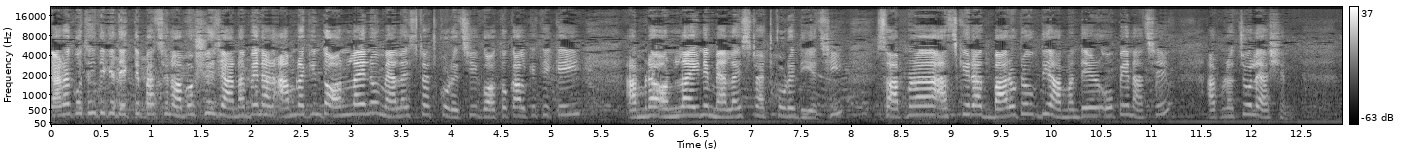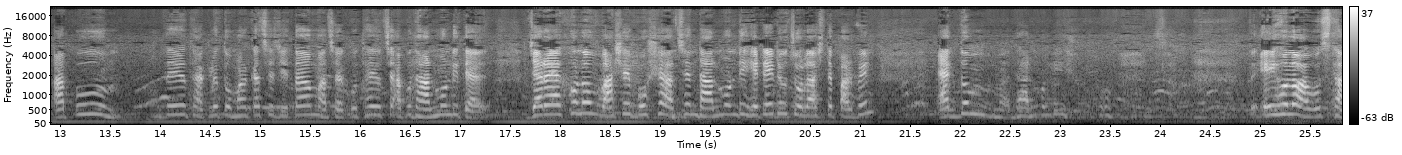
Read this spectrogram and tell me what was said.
কারা কোথায় থেকে দেখতে পাচ্ছেন অবশ্যই জানাবেন। আর আমরা কিন্তু অনলাইনেও মেলা স্টার্ট করেছি। গতকালকে থেকেই আমরা অনলাইনে মেলা স্টার্ট করে দিয়েছি। সো আপনারা আজকে রাত বারোটা অবধি আমাদের ওপেন আছে। আপনারা চলে আসেন। আপু থাকলে তোমার কাছে যেতাম। আচ্ছা কোথায় হচ্ছে? আপু, ধানমন্ডিতে। যারা এখনও বাসায় বসে আছেন, ধানমন্ডি হেঁটে হেঁটেও চলে আসতে পারবেন। একদম ধানমন্ডি এই হলো অবস্থা।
